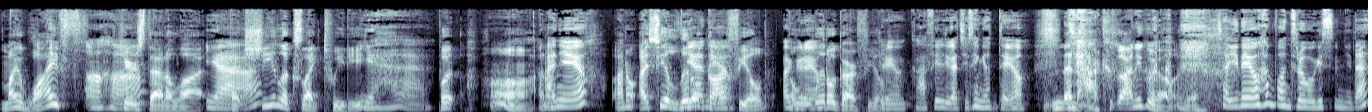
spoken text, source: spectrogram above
my wife Uh-huh. hears that a lot. Yeah. That she looks like Tweety. 예. But huh, I don't, 아니에요? I don't. I see a little 미안해요. Garfield. 아, a 그래요? little Garfield. 그래요. 가필드 같이 생겼대요. 네, 나 그거 아니고요. 예. 자, 이 내용 한번 들어보겠습니다.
